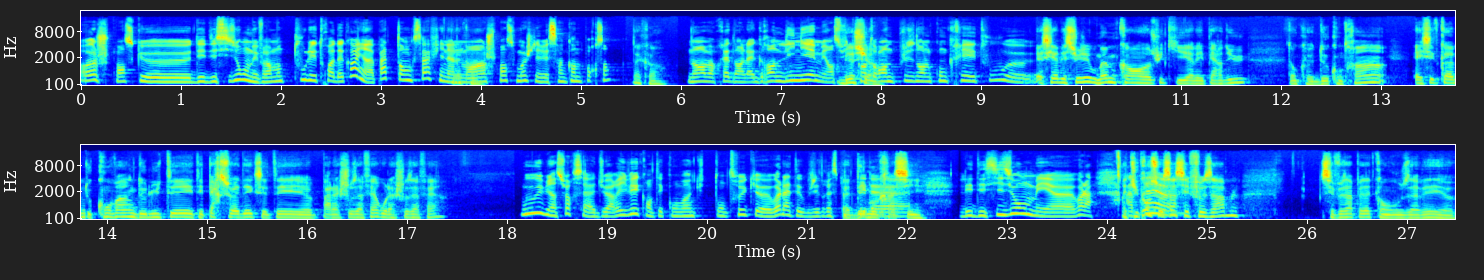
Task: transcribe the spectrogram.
Oh, je pense que des décisions, on est vraiment tous les trois d'accord. Il n'y en a pas tant que ça finalement. Hein. Je pense, moi, je dirais 50%. D'accord. Non, après, dans la grande lignée, mais ensuite, quand on rentre plus dans le concret et tout. Euh, Est-ce qu'il y a des sujets où même quand celui qui avait perdu, donc euh, deux contre un, essayer de quand même de convaincre de lutter, était persuadé que c'était pas la chose à faire ou la chose à faire? Oui, oui, bien sûr, ça a dû arriver. Quand tu es convaincu de ton truc, euh, voilà, tu es obligé de respecter la démocratie. les décisions. Mais euh, voilà. Et tu penses que ça, c'est faisable? C'est faisable peut-être quand vous avez euh,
